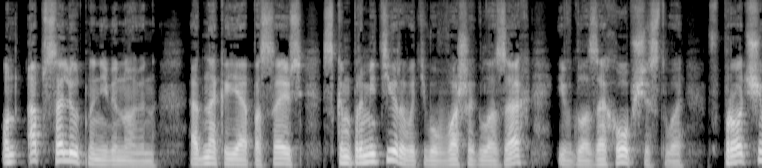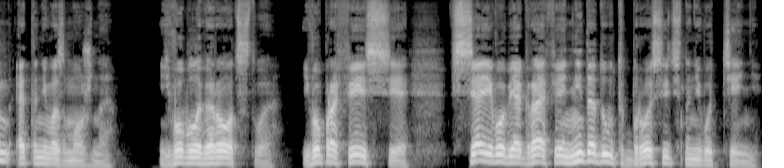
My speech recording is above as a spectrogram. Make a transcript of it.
Он абсолютно невиновен, однако я опасаюсь скомпрометировать его в ваших глазах и в глазах общества. Впрочем, это невозможно. Его благородство, его профессия, вся его биография не дадут бросить на него тень.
